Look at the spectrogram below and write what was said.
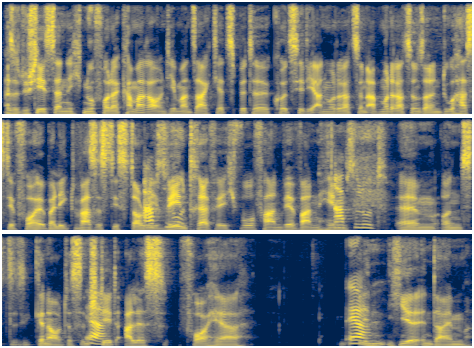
Also du stehst dann nicht nur vor der Kamera und jemand sagt jetzt bitte kurz hier die Anmoderation, Abmoderation, sondern du hast dir vorher überlegt, was ist die Story, Absolut. wen treffe ich, wo fahren wir wann hin. Absolut. Ähm, und genau, das entsteht ja. alles vorher ja. in, hier in deinem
